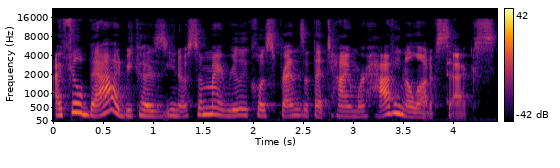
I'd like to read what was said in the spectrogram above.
I feel bad because you know some of my really close friends at that time were having a lot of sex,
